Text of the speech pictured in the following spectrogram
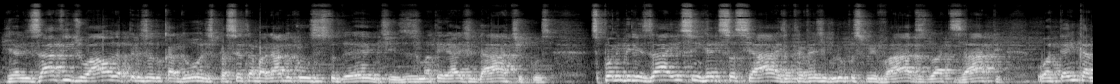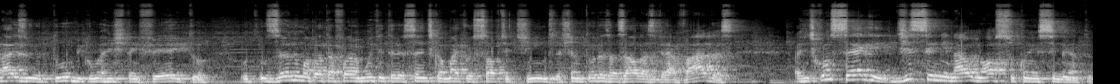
realizar videoaula pelos educadores para ser trabalhado com os estudantes, os materiais didáticos, disponibilizar isso em redes sociais, através de grupos privados, do WhatsApp, ou até em canais do YouTube, como a gente tem feito, usando uma plataforma muito interessante que é o Microsoft Teams, deixando todas as aulas gravadas, a gente consegue disseminar o nosso conhecimento.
